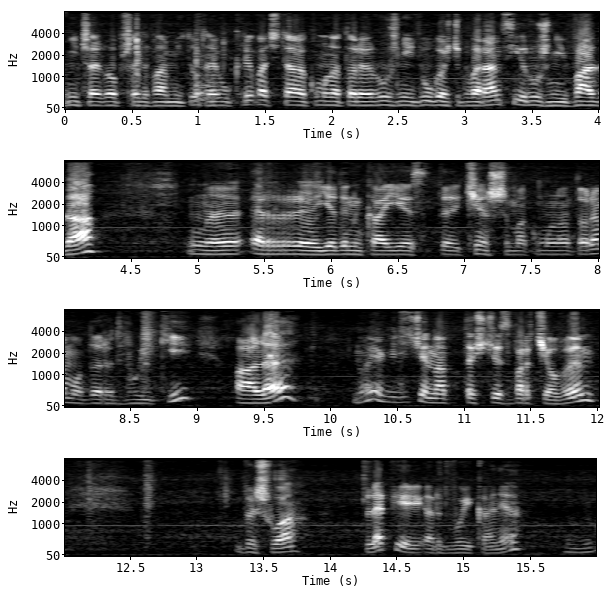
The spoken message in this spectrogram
niczego przed Wami tutaj ukrywać. Te akumulatory różni długość gwarancji, różni waga. E, R1 jest cięższym akumulatorem od R2, ale no jak widzicie na teście zwarciowym wyszła lepiej R2, nie? Mhm.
